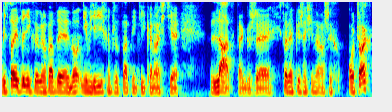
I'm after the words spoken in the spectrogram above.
Więc to jest wynik, którego naprawdę no, nie widzieliśmy przez ostatnie kilkanaście lat, także historia pisze się na naszych oczach.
